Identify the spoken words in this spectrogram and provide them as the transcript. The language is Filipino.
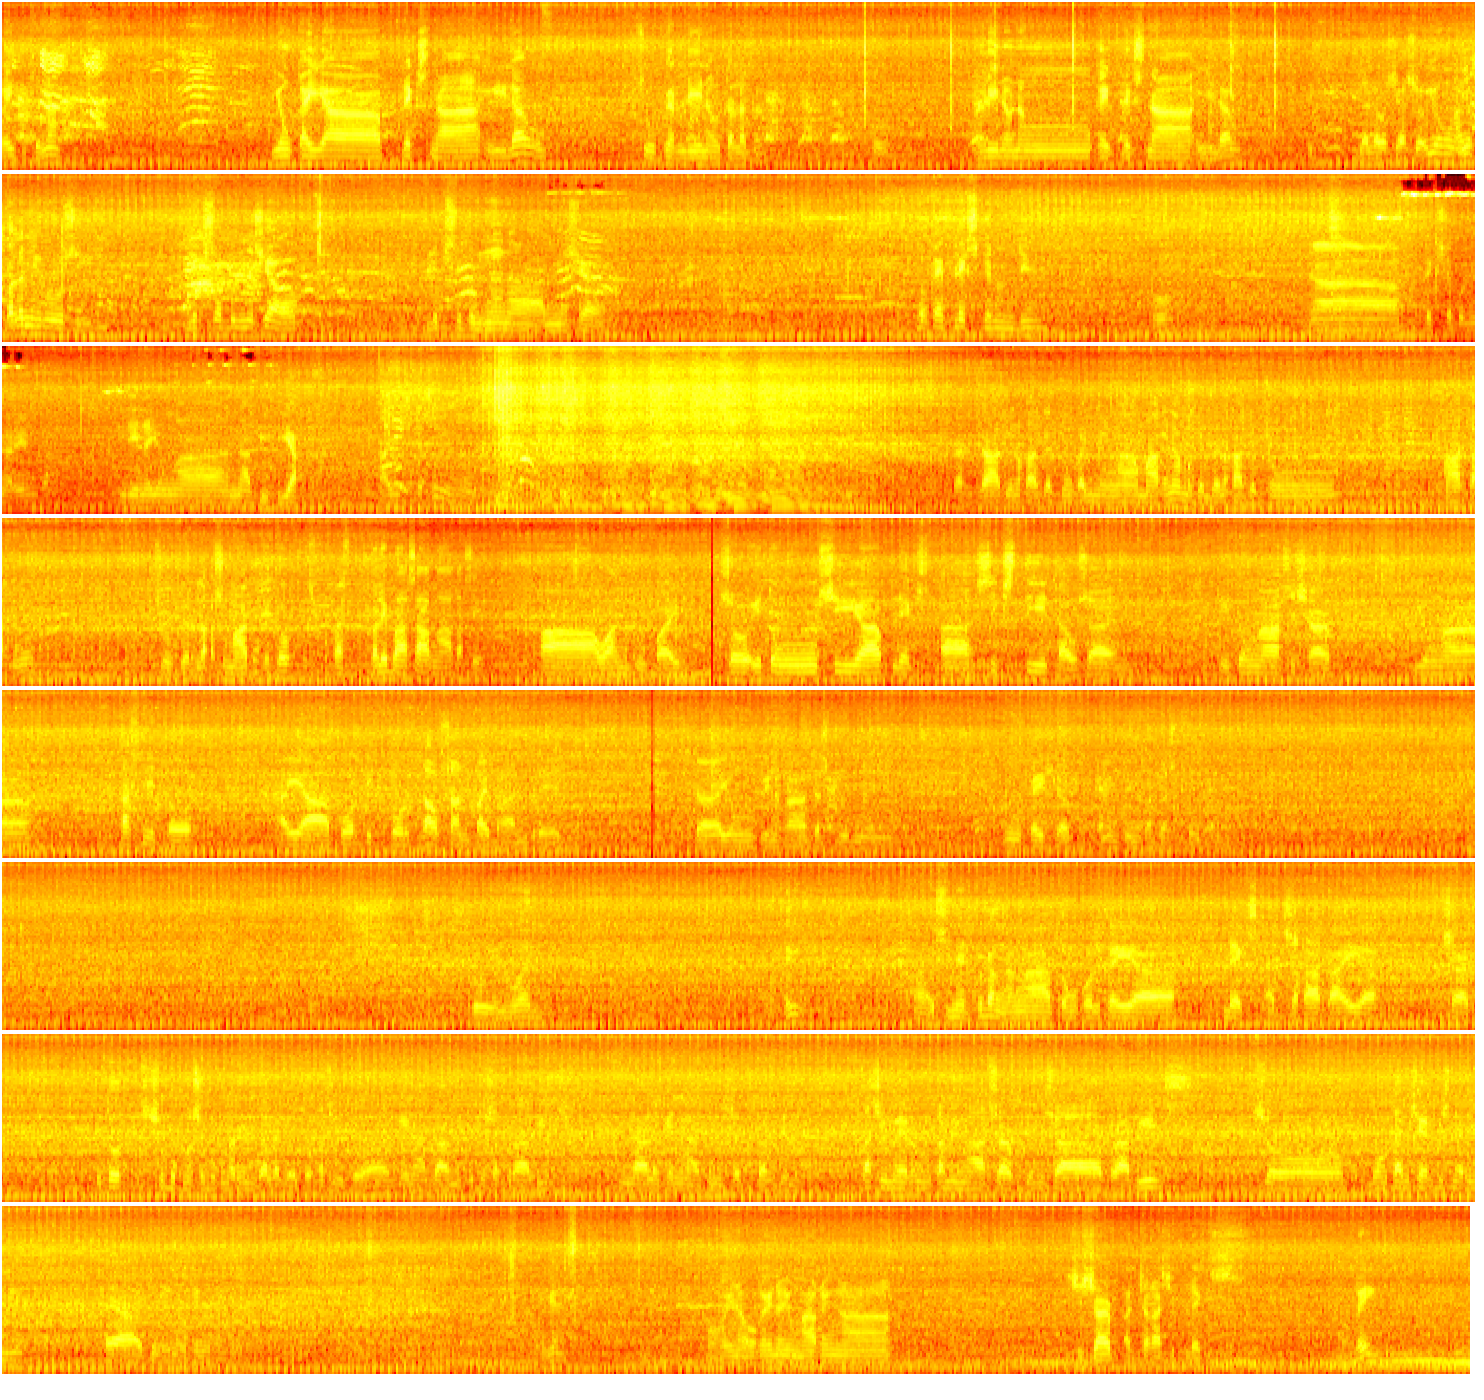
Okay, ito na. Yung kay ah, Flex na ilaw, super linaw talaga. Oh. Ang linaw ng kay Flex na ilaw. Dalawa siya. So, yung ano pala ni Rosie, flexible na siya, oh. Flexible na na ano na siya. oh. Ito kay Flex, ganun din. Oh. Na flexible na rin. Hindi na yung ah, nabibiyak. Ayos kasi. ah. Kargado na kaagad yung kanyang ah, makina. Maganda na kaagad yung hatak niya. Super lakas sumatak ito. Palibasa nga kasi. Ah, 125. So itong si ah, Flex ah 60,000. Itong ah, si Sharp yung ah task nito ay ah, 44,500. Ito yung pinaka dashboard niya. Yung kay Sharp yung pinaka dashboard. Two in one. Okay. Ah, isinare ko lang ang ah, tungkol kay ah, Flex at saka kay ah, Sharp. Ito, subok na subok na rin talaga ito kasi ito ah, ginagamit ito sa province. Nilalagyan nga ito ng sidecar din. Kasi meron kaming ah, Sharp dun sa province. So, long time service na rin yun. Kaya ito rin ang ginagamit. Ayan. Okay na okay na yung aking ah, si Sharp at saka si Flex. Okay?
